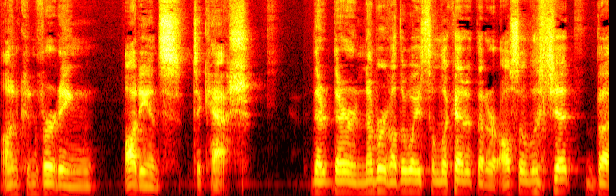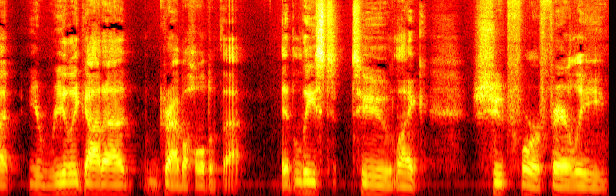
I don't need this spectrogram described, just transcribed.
on converting audience to cash there, there are a number of other ways to look at it that are also legit, but you really gotta grab a hold of that. At least to like shoot for fairly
